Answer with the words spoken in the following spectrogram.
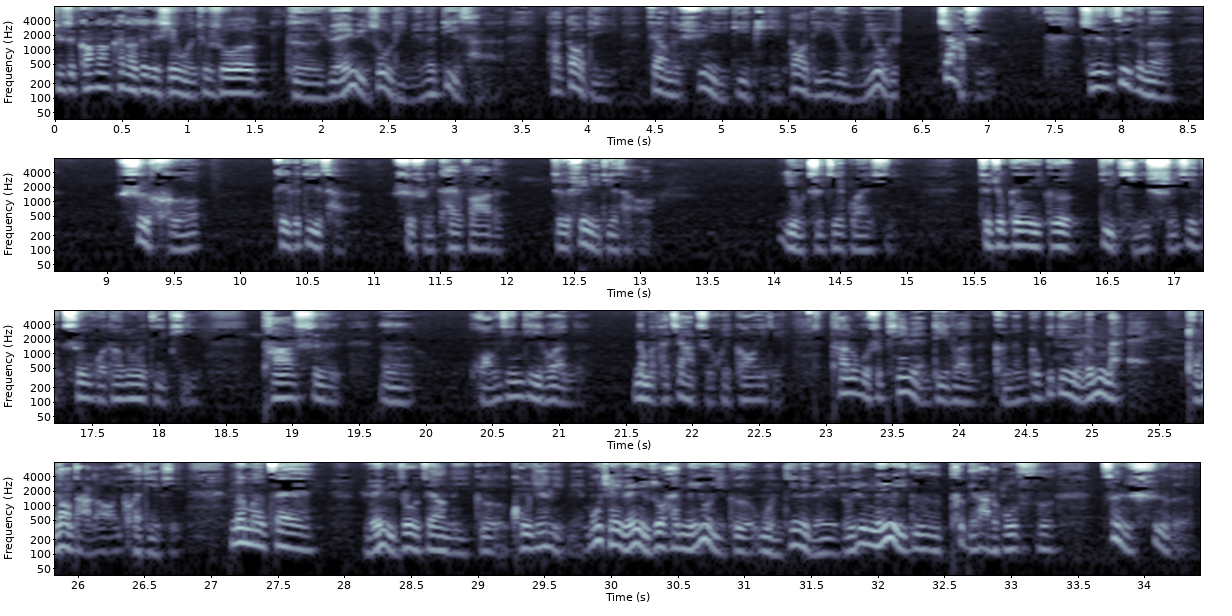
就是刚刚看到这个新闻，就说呃，元宇宙里面的地产，它到底这样的虚拟地皮到底有没有价值？其实这个呢，是和这个地产是谁开发的，这个虚拟地产啊，有直接关系。这就跟一个地皮，实际的生活当中的地皮，它是嗯黄金地段的，那么它价值会高一点。它如果是偏远地段的，可能都不一定有人买。同样大的一块地皮，那么在元宇宙这样的一个空间里面，目前元宇宙还没有一个稳定的元宇宙，就没有一个特别大的公司正式的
